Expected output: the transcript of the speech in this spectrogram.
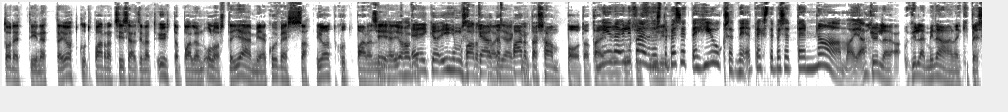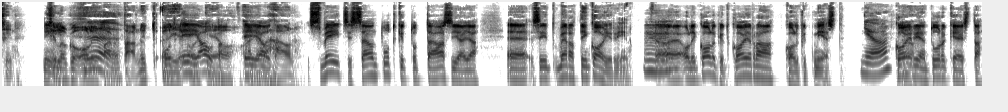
todettiin, että jotkut parrat sisälsivät yhtä paljon ulostejäämiä kuin vessa. Jotkut parta. Siihen johonkin Eikö ihmiset käytä jääkin. partashampoota? Tai niin, no niinku ylipäätään, siis jos te pesette hiukset, niin etteikö te pesette naamoja? Kyllä, kyllä minä ainakin pesin. Niin. Silloin kun oli partaa. Nyt Mutta ei, ei, auta. ole. Ei auta. vähän on. Sveitsissä on tutkittu tämä asia ja äh, siitä verrattiin koiriin. Mm. Äh, oli 30 koiraa, 30 miestä. Joo. Koirien turkeista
